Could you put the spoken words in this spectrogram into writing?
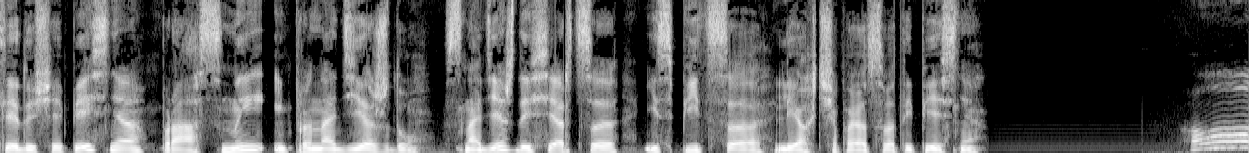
Следующая песня про сны и про надежду. С надеждой в сердце и спится легче поется в этой песне. Oh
